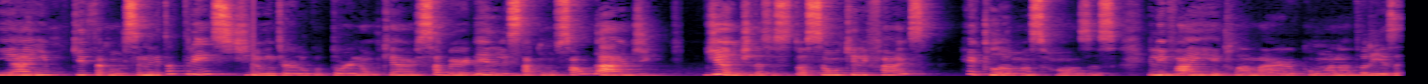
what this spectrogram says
E aí, o que está acontecendo? Ele está triste. O interlocutor não quer saber dele, ele está com saudade. Diante dessa situação, o que ele faz? Reclama as rosas. Ele vai reclamar com a natureza,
